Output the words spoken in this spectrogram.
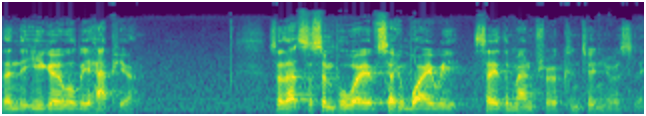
then the ego will be happier. So that's a simple way of saying why we say the mantra continuously.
